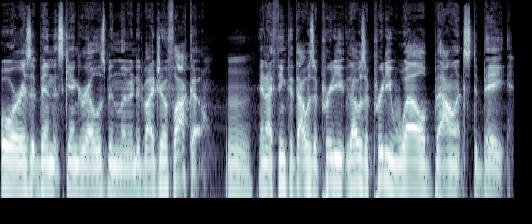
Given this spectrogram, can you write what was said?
or has it been that Scangarello's been limited by Joe Flacco? Mm. And I think that that was a pretty that was a pretty well balanced debate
